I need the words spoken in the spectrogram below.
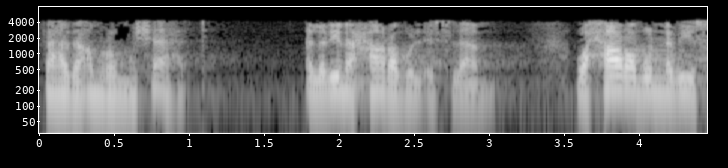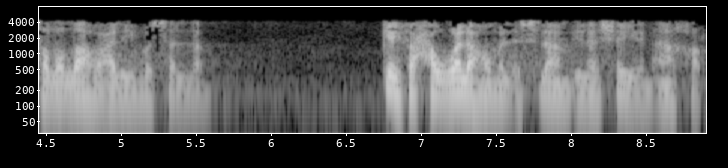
فهذا أمر مشاهد. الذين حاربوا الإسلام وحاربوا النبي صلى الله عليه وسلم كيف حولهم الإسلام إلى شيء آخر؟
